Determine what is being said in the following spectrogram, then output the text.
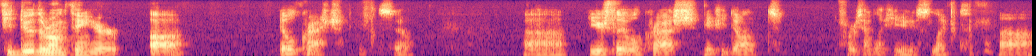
if you do the wrong thing here, uh, it will crash. So uh, usually it will crash if you don't, for example, if you select uh,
